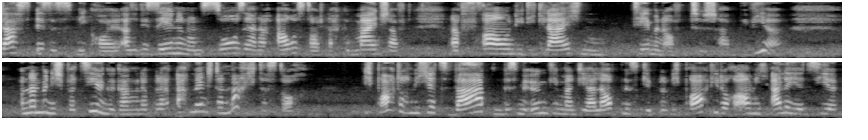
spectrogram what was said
Das ist es, Nicole. Also wir sehnen uns so sehr nach Austausch, nach Gemeinschaft, nach Frauen, die die gleichen Themen auf dem Tisch haben wie wir. Und dann bin ich spazieren gegangen und habe gedacht, ach Mensch, dann mache ich das doch. Ich brauche doch nicht jetzt warten, bis mir irgendjemand die Erlaubnis gibt. Und ich brauche die doch auch nicht alle jetzt hier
